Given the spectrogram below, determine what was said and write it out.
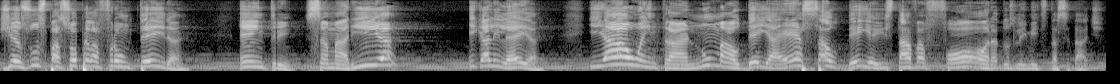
Jesus passou pela fronteira entre Samaria e Galiléia. E ao entrar numa aldeia, essa aldeia estava fora dos limites da cidade.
